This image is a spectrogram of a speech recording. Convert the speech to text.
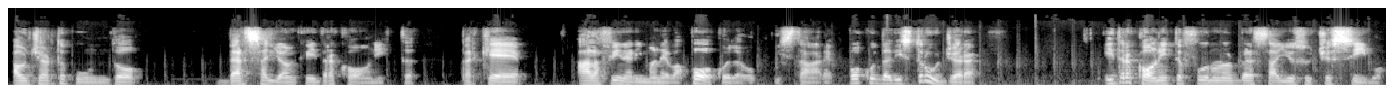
A un certo punto bersagliò anche i Draconit, perché alla fine rimaneva poco da conquistare, poco da distruggere. I Draconit furono il bersaglio successivo.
